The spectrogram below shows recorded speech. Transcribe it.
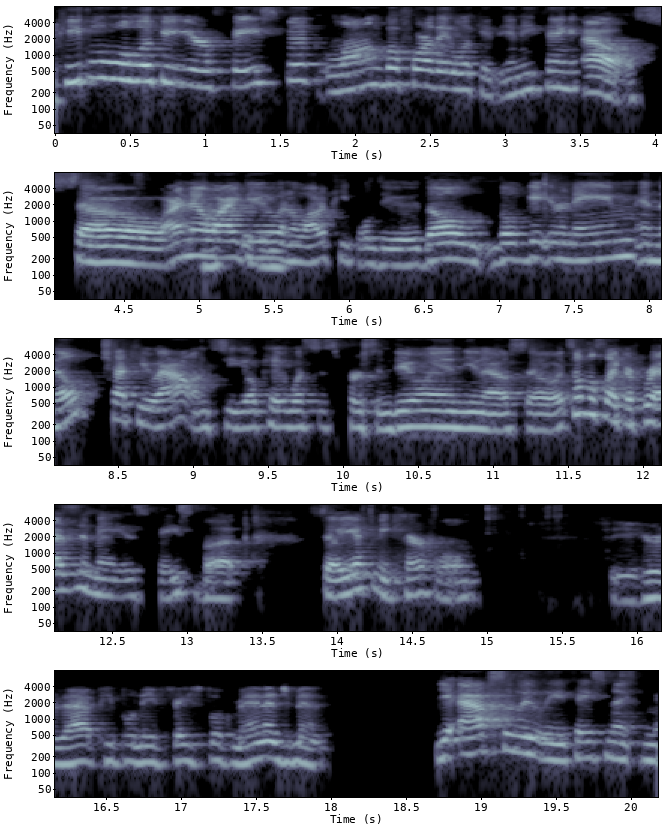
People will look at your Facebook long before they look at anything else. So I know I do, and a lot of people do. They'll they'll get your name and they'll check you out and see, okay, what's this person doing? You know, so it's almost like a resume is Facebook. So you have to be careful. So you hear that? People need Facebook management. Yeah, absolutely. Facebook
